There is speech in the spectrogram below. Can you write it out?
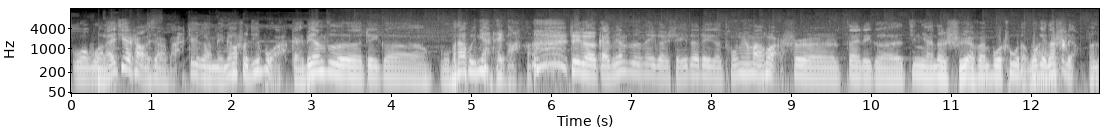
我我来介绍一下吧。这个美妙设计部啊，改编自这个我不太会念这个啊，这个改编自那个谁的这个同名漫画，是在这个今年的十月份播出的。我给他是两分。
